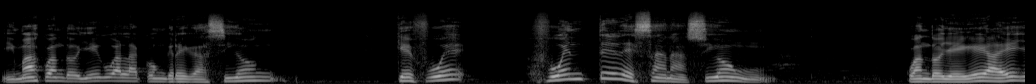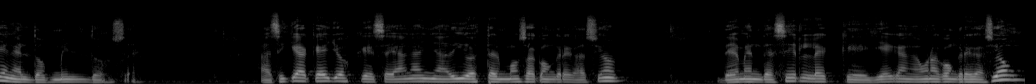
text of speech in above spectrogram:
Y más cuando llego a la congregación que fue fuente de sanación cuando llegué a ella en el 2012. Así que aquellos que se han añadido a esta hermosa congregación, deben decirle que llegan a una congregación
